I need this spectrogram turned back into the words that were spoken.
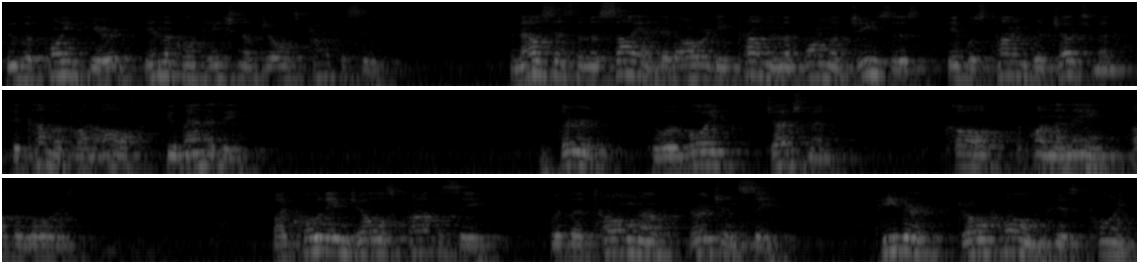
to the point here in the quotation of Joel's prophecy. And now, since the Messiah had already come in the form of Jesus, it was time for judgment to come upon all humanity. And third, to avoid judgment, call upon the name of the Lord. By quoting Joel's prophecy with a tone of urgency, Peter drove home his point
